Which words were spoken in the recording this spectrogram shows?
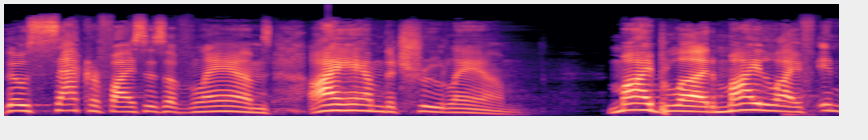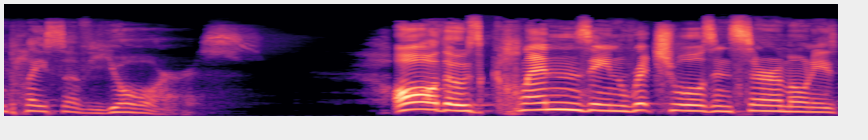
those sacrifices of lambs. I am the true lamb. My blood, my life in place of yours. All those cleansing rituals and ceremonies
